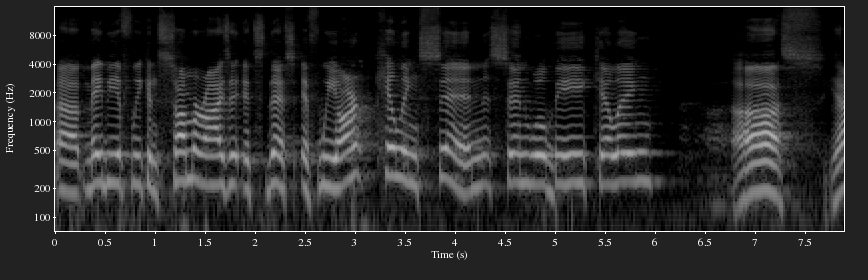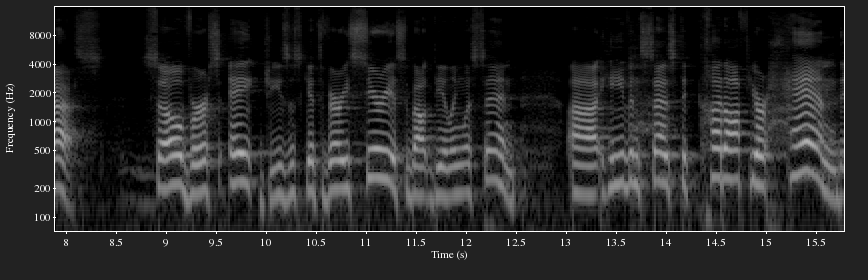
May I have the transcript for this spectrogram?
Uh, maybe if we can summarize it, it's this if we aren't killing sin, sin will be killing us. Yes. So, verse 8, Jesus gets very serious about dealing with sin. Uh, he even says to cut off your hand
